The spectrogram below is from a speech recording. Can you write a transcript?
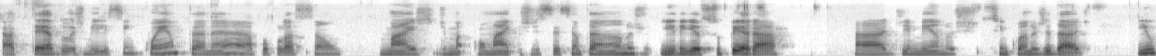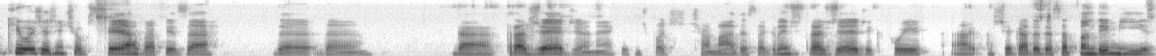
até 2050, né, a população mais de, com mais de 60 anos iria superar a de menos 5 anos de idade. E o que hoje a gente observa, apesar da, da, da tragédia, né, que a gente pode chamar dessa grande tragédia que foi a, a chegada dessa pandemia,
